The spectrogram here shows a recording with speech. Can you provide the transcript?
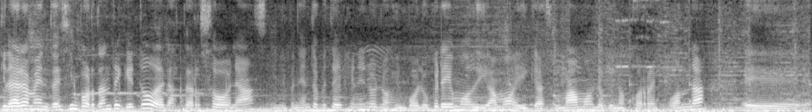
Claramente, es importante que todas las personas, independientemente del género, nos involucremos, digamos, y que asumamos lo que nos corresponda, eh,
